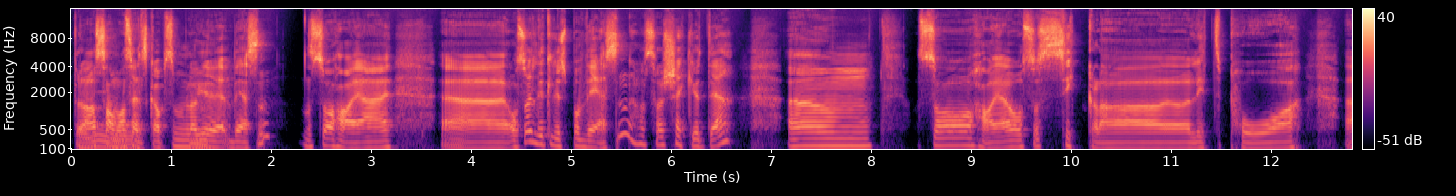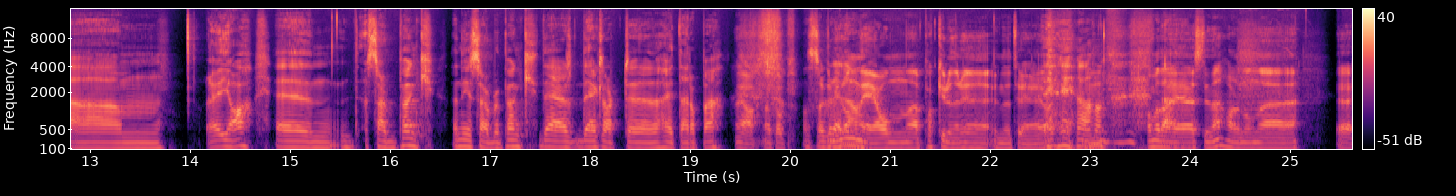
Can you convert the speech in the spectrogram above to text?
fra mm. samme selskap som lager Vesen. Så har jeg uh, også litt lyst på Vesen, så sjekke ut det. Um, så har jeg også sikla litt på um, ja, eh, Cyberpunk. Den nye Cyberpunk. Det er, det er klart eh, høyt der oppe. Ja, nettopp. Og så gleder noen jeg neonpakker under, under treet i år. Ja. Mm. Hva med deg, Stine? Har du noen uh, eh,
